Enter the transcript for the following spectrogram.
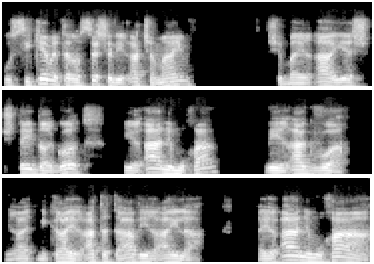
הוא סיכם את הנושא של יראת שמיים, שביראה יש שתי דרגות, יראה נמוכה ויראה גבוהה. נקרא יראת התאה ויראה הילאה. היראה הנמוכה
